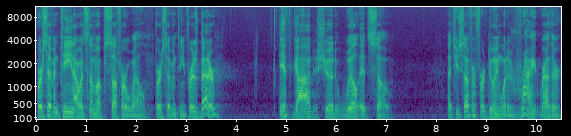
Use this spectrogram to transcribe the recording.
Verse 17, I would sum up suffer well. Verse 17, for it is better if God should will it so that you suffer for doing what is right rather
